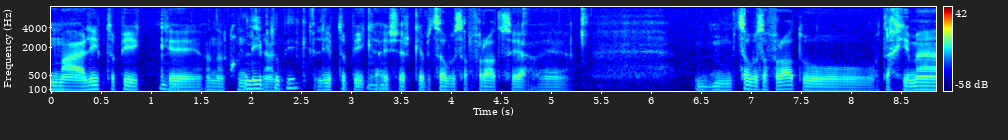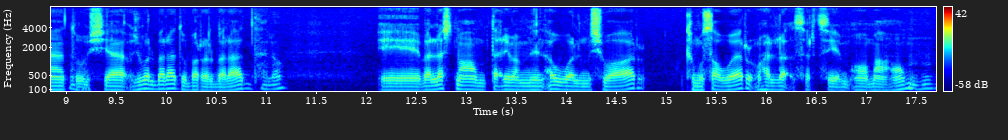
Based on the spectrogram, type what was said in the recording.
مع Leap to Peak آه، أنا كنت Leap يعني to Peak Leap to Peak. هاي شركة بتسوي سفرات وسياح آه، بتسوي سفرات وتخييمات. وأشياء جوا البلد وبرا البلد. حلو. إيه بلشت معهم تقريبا من الأول مشوار كمصور وهلأ صرت سي إم أو معهم.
